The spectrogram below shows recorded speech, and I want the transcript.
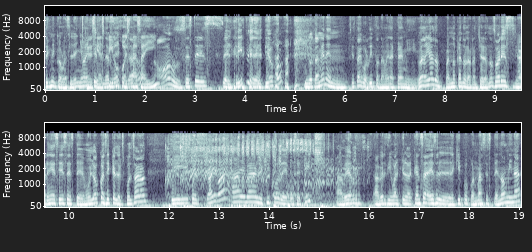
técnico brasileño. ¿Qué hay que decías, tenerle Piojo, cuidado. estás ahí? No, pues este es el triple del piojo. Digo, también en. Sí está gordito también acá en mi. Bueno, yo no, no canto las rancheras, ¿no? Suárez Jardines sí es este muy loco, así que lo expulsaron. Y pues ahí va, ahí va el equipo de Bucetich. A ver, a ver si igual que le alcanza. Es el equipo con más este nómina.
